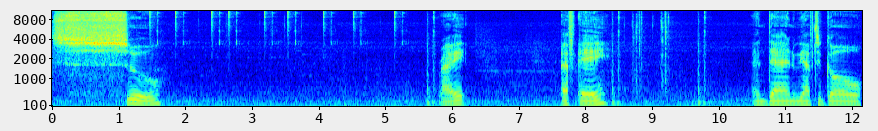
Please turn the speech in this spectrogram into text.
two. Right? FA. And then we have to go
